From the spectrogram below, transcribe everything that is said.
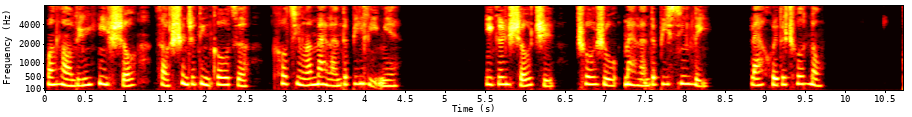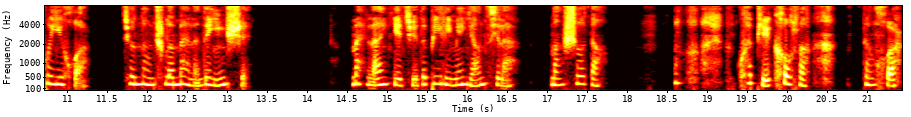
王老驴一手早顺着腚钩子抠进了麦兰的逼里面，一根手指戳入麦兰的逼心里，来回的戳弄，不一会儿就弄出了麦兰的饮水。麦兰也觉得逼里面痒起来，忙说道：“ 快别抠了。”等会儿，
